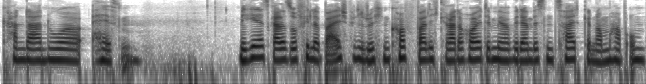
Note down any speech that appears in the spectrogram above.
kann da nur helfen. Mir gehen jetzt gerade so viele Beispiele durch den Kopf, weil ich gerade heute mir wieder ein bisschen Zeit genommen habe, um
